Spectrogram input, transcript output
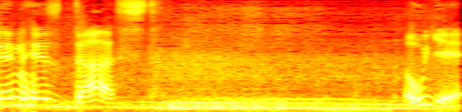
In his dust. Oh yeah.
